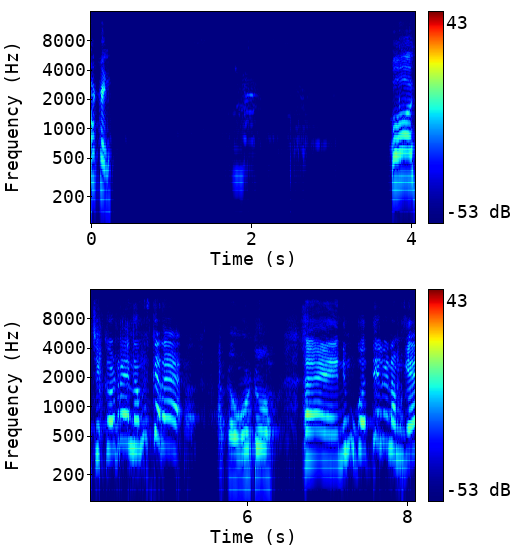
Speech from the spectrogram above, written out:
ತಕಳಿ ಓ ಚಿಕ್ಕೋಡ್ರೆ ನಮಸ್ಕಾರ. ಅಕ್ಕ ಓಟು. ಏ, ನಿಮ್ಗ್ ಗೊತ್ತಿಲ್ವ ನಮ್ಗೆ?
